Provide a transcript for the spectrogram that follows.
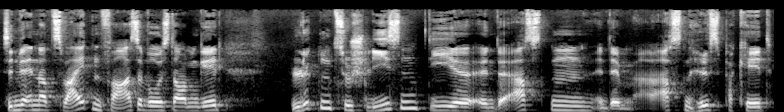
sind wir in der zweiten Phase, wo es darum geht, Lücken zu schließen, die in der ersten, in dem ersten Hilfspaket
